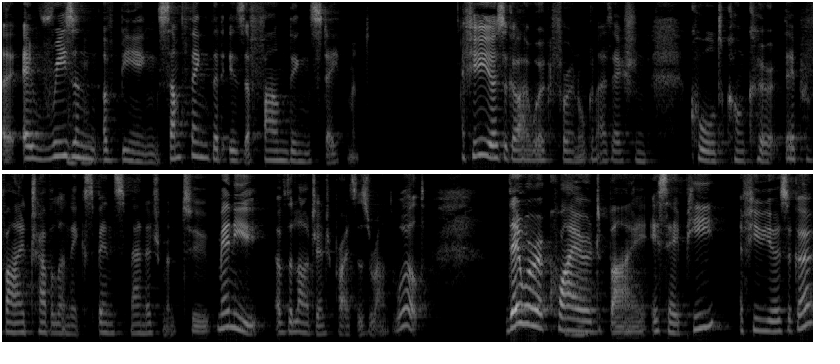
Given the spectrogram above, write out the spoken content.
a, a reason mm-hmm. of being, something that is a founding statement. A few years ago, I worked for an organization called Concur. They provide travel and expense management to many of the large enterprises around the world. They were mm-hmm. acquired by SAP a few years ago.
